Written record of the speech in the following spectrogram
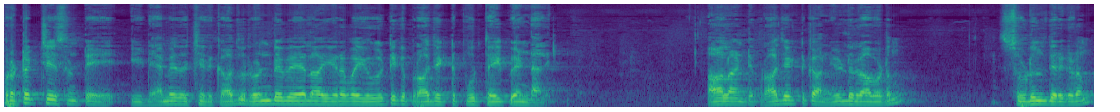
ప్రొటెక్ట్ చేసుంటే ఈ డ్యామేజ్ వచ్చేది కాదు. రెండు వేల ఇరవై ఒకటికి ప్రాజెక్టు పూర్తి అయిపోయి ఉండాలి. అలాంటి ప్రాజెక్టుకు ఆ నీళ్ళు రావడం సుడులు తిరగడం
